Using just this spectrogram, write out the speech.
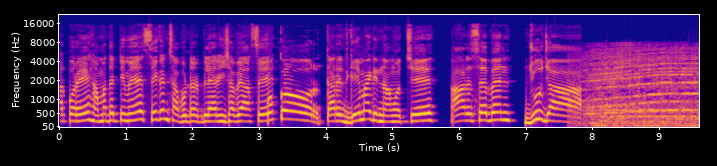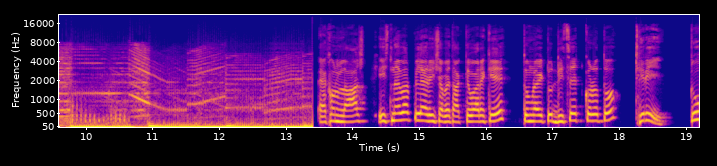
তারপরে আমাদের টিমে সেকেন্ড সাপোর্টার প্লেয়ার হিসাবে আছে ফকর তার গেম আইডির নাম হচ্ছে আর সেভেন জুজা এখন লাস্ট স্নাইপার প্লেয়ার হিসাবে থাকতে পারে কে? তোমরা একটু ডিসাইড করো তো। Three two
